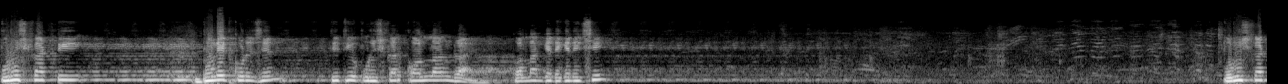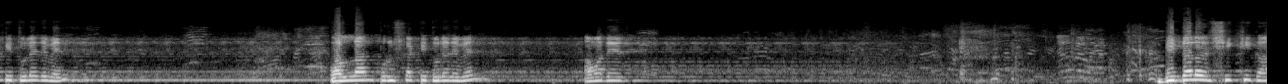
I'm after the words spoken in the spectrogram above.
পুরস্কারটি ডোনেট করেছেন তৃতীয় পুরস্কার কল্যাণ রায়। কল্যাণকে ডেকে নিচ্ছি। পুরস্কারটি তুলে দেবেন। কল্যাণ পুরস্কারটি তুলে দেবেন। আমাদের বিদ্যালয়ের শিক্ষিকা,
